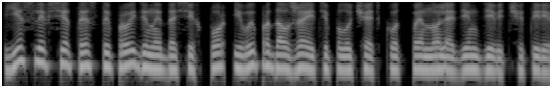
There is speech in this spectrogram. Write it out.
Если все тесты пройдены до сих пор, и вы продолжаете получать код P0194,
